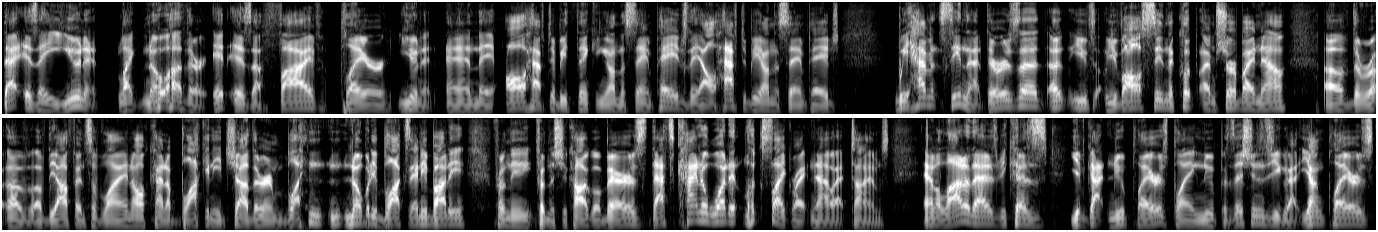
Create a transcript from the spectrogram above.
That is a unit like no other. It is a five player unit, and they all have to be thinking on the same page. They all have to be on the same page we haven't seen that. There is a, a, you've you've all seen the clip, I'm sure by now, of the of, of the offensive line all kind of blocking each other and bl- nobody blocks anybody from the from the Chicago Bears. That's kind of what it looks like right now at times. And a lot of that is because you've got new players playing new positions. You've got young players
